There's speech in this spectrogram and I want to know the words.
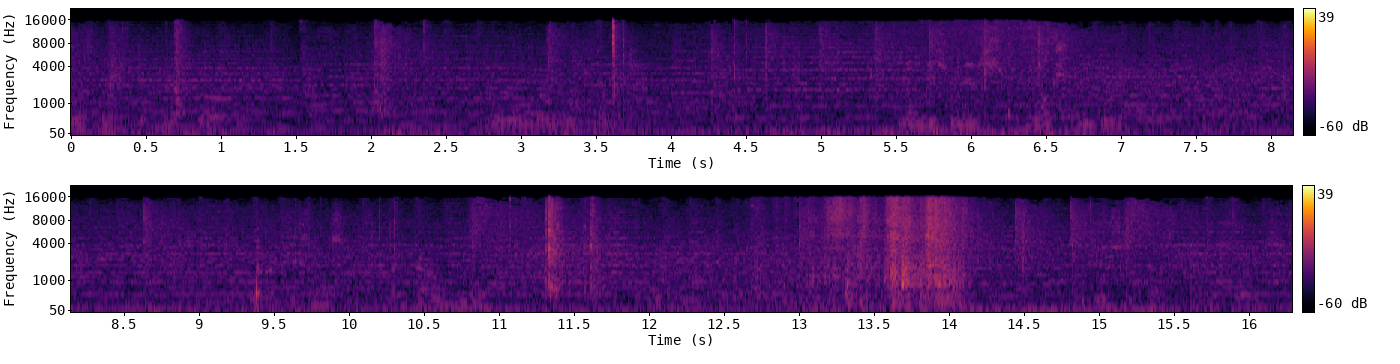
No, this one is much bigger. But this one's like down. Here's the test dinosaurs.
